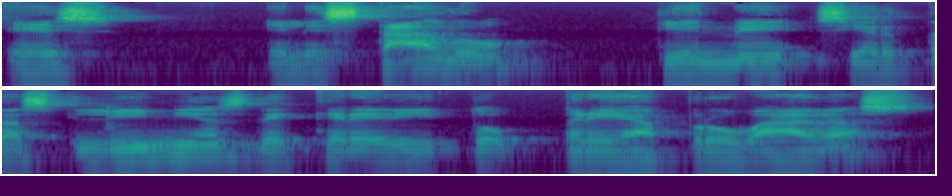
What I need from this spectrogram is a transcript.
es el Estado tiene ciertas líneas de crédito preaprobadas,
